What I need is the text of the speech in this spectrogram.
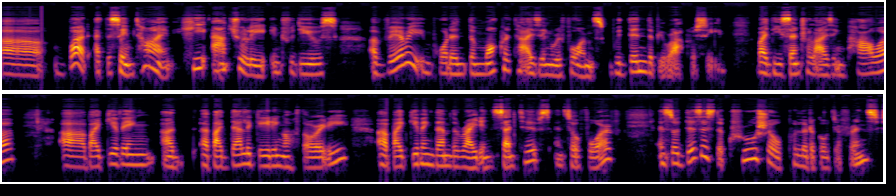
Uh, but at the same time, he actually introduced a very important democratizing reforms within the bureaucracy by decentralizing power, uh, by giving uh, uh, by delegating authority, uh, by giving them the right incentives, and so forth. And so, this is the crucial political difference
